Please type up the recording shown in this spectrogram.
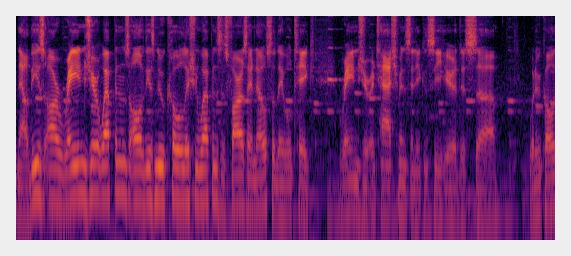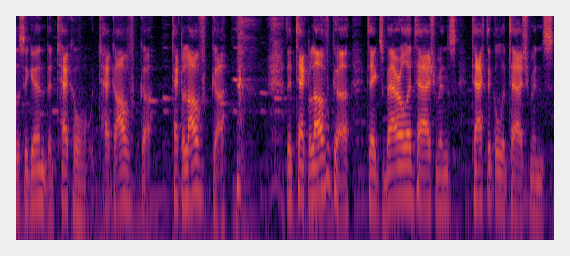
Now these are Ranger weapons, all of these new Coalition weapons as far as I know, so they will take Ranger attachments, and you can see here this, uh, what do we call this again? The Tek Tekovka. Teklowvka. the Teklowvka takes barrel attachments, tactical attachments,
